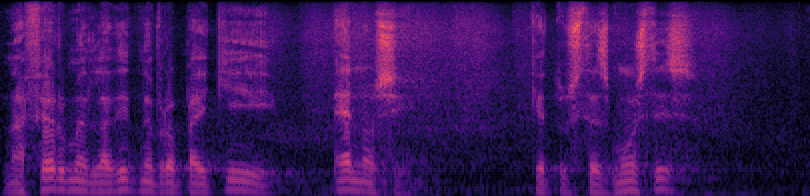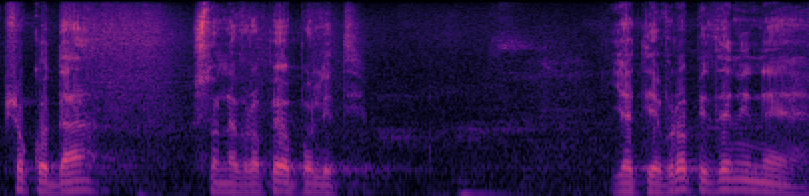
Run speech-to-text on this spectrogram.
να φέρουμε δηλαδή την Ευρωπαϊκή Ένωση και τους θεσμούς της πιο κοντά στον Ευρωπαίο πολίτη. Γιατί η Ευρώπη δεν είναι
